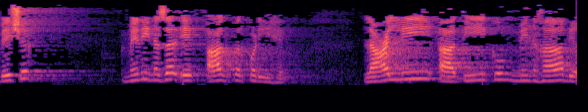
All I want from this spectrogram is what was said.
بے شک، میری نظر ایک آگ پر پڑی ہے۔ لعلی آتی کم منہا بے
